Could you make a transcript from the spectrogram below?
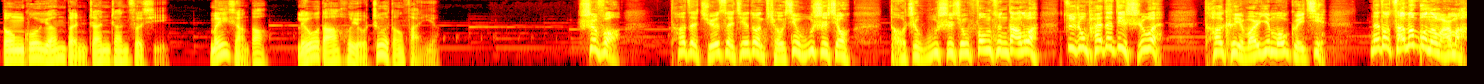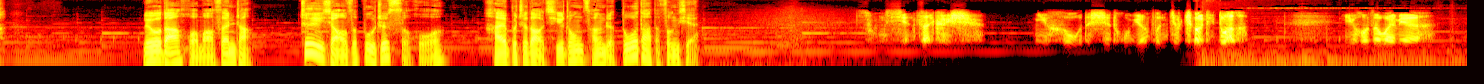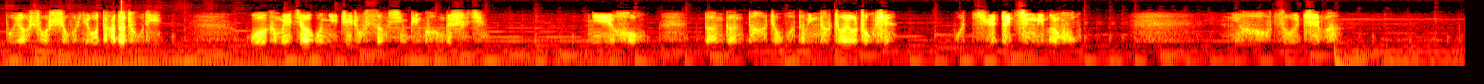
董国原本沾沾自喜，没想到刘达会有这等反应。师傅。他在决赛阶段挑衅吴师兄，导致吴师兄方寸大乱，最终排在第十位。他可以玩阴谋诡计，难道咱们不能玩吗？刘达火冒三丈，这小子不知死活，还不知道其中藏着多大的风险。从现在开始，你和我的师徒缘分就彻底断了。以后在外面不要说是我刘达的徒弟，我可没教过你这种丧心病狂的事情。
